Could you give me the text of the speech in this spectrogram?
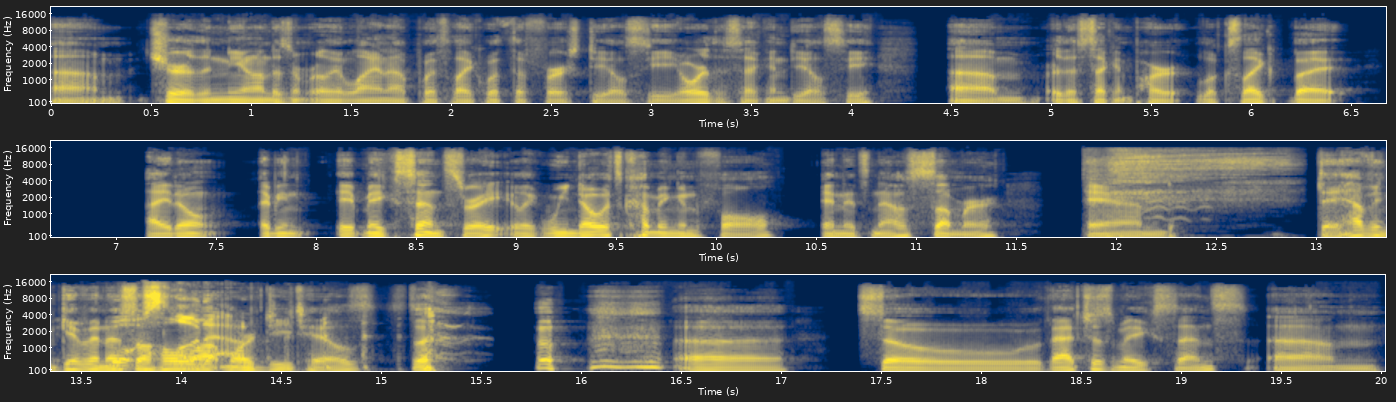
um, sure, the neon doesn't really line up with like what the first DLC or the second DLC, um, or the second part looks like, but I don't. I mean, it makes sense, right? Like we know it's coming in fall, and it's now summer, and they haven't given us Whoa, a whole lot down. more details. So, uh, so that just makes sense. Um,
